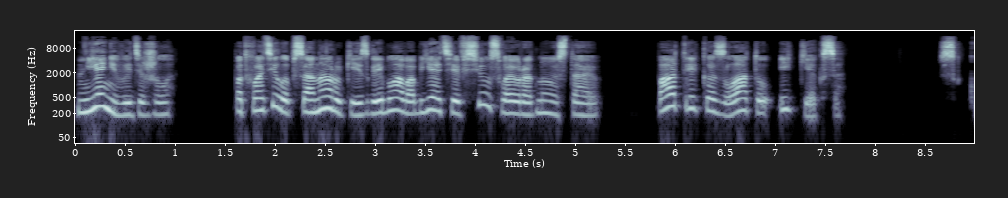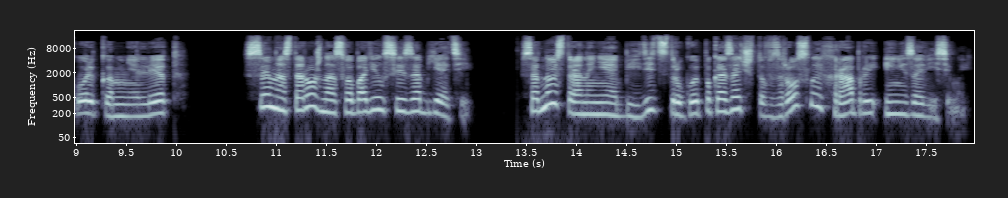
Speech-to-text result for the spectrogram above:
Я не выдержала. Подхватила пса на руки и сгребла в объятия всю свою родную стаю. Патрика, Злату и Кекса. «Сколько мне лет?» Сын осторожно освободился из объятий. С одной стороны не обидеть, с другой показать, что взрослый, храбрый и независимый.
